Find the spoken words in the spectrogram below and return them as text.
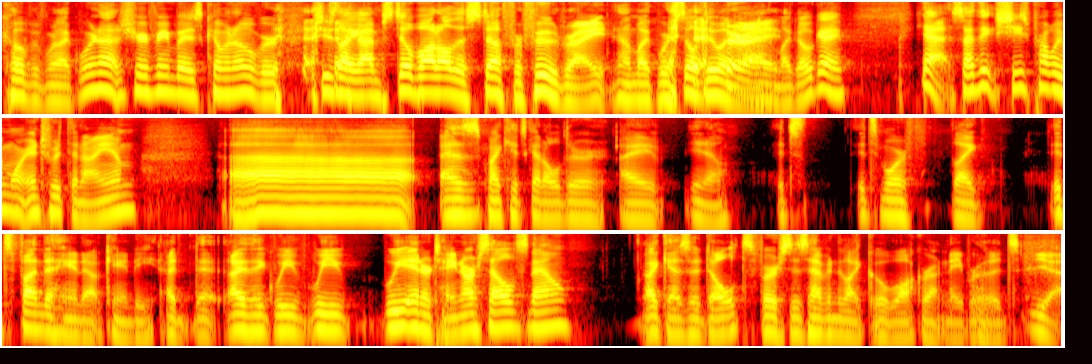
COVID, we're like we're not sure if anybody's coming over. She's like, I'm still bought all this stuff for food, right? And I'm like, we're still doing that. Right. I'm like, okay, yeah. So I think she's probably more into it than I am. Uh, as my kids got older, I you know it's it's more like it's fun to hand out candy. I I think we we we entertain ourselves now. Like as adults versus having to like go walk around neighborhoods. Yeah.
